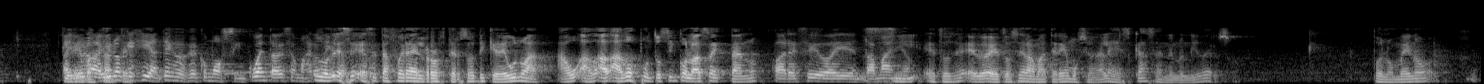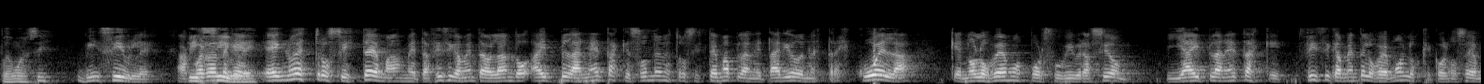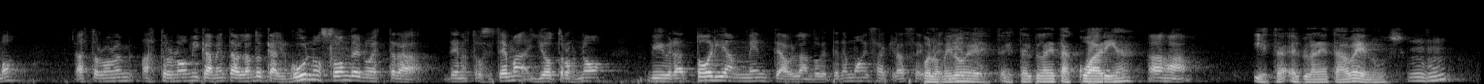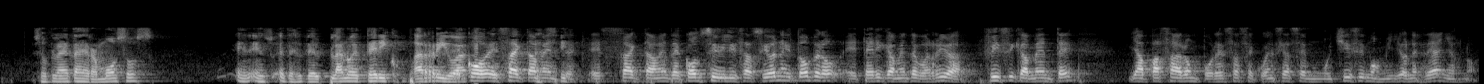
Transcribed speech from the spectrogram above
Hay uno, hay uno, que es gigantesco, que es como 50 veces más grande. No, ese, ese, está fuera del roster, son de que de 1 a, a, a, a 2.5 lo aceptan, ¿no? Parecido ahí en tamaño. Sí, entonces, entonces la materia emocional es escasa en el universo. Por lo menos, podemos decir. Visible. Acuérdate Visible. que en nuestro sistema, metafísicamente hablando, hay planetas que son de nuestro sistema planetario, de nuestra escuela, que no los vemos por su vibración. Y hay planetas que físicamente los vemos, los que conocemos, astronómicamente hablando, que algunos son de, nuestra, de nuestro sistema y otros no, vibratoriamente hablando, que tenemos esa clase. Por lo menos está el planeta Acuaria Ajá. y está el planeta Venus. Uh -huh. Son planetas hermosos en, en, desde el plano etérico para arriba. Exactamente, exactamente, con civilizaciones y todo, pero etéricamente para arriba. Físicamente ya pasaron por esa secuencia hace muchísimos millones de años, ¿no?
